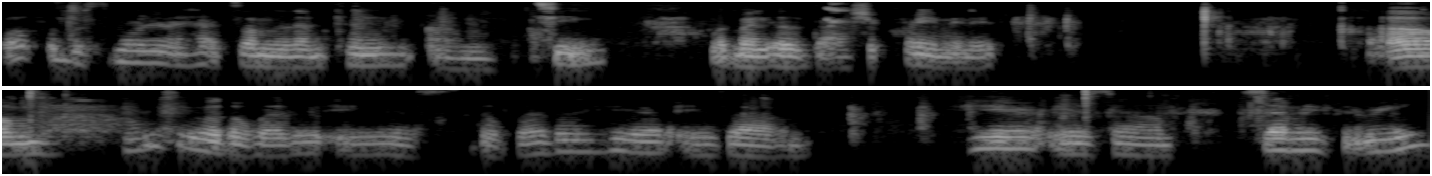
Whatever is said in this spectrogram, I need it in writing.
Well, this morning I had some Lipton um, tea with my little dash of cream in it. Um, let me see what the weather is. The weather here is um here is um 73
